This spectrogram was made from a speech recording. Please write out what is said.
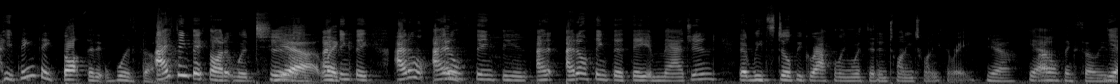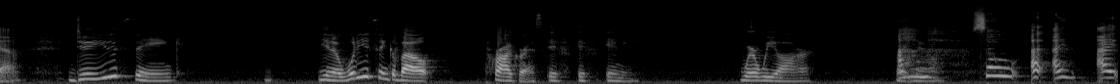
I think they thought that it would, though. I think they thought it would too. Yeah, like, I think they. I don't. I don't think the. I, I don't think that they imagined that we'd still be grappling with it in 2023. yeah. Yeah. I don't think so either. Yeah. Do you think, you know, what do you think about progress, if if any, where we are right Um, now? So I, I, I,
